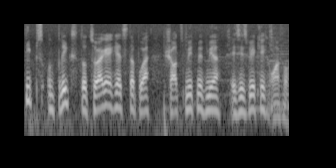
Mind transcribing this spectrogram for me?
Tipps und Tricks. Da zeige ich euch jetzt ein paar. Schaut mit mit mir, es ist wirklich einfach.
